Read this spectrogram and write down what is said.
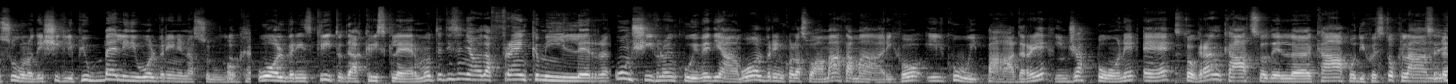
su uno dei cicli più belli di Wolverine in assoluto. Ok. Wolverine scritto da Chris Claremont e disegnato da Frank Miller. Un ciclo in cui vediamo Wolverine con la sua amata Mariko, il cui padre in Giappone è sto gran cazzo del capo di questo clan Sì.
